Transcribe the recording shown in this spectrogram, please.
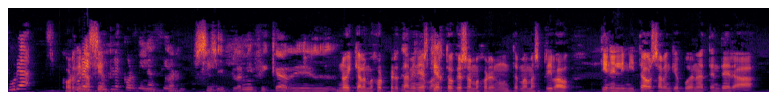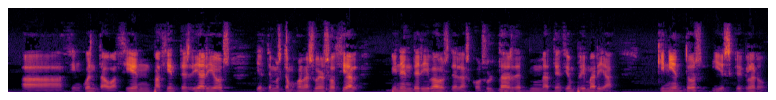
pura, pura y Coordinación. simple coordinación. Sí. Sí, planificar el... No, y que a lo mejor, pero también es cierto que eso a lo mejor en un tema más privado tienen limitado, saben que pueden atender a, a 50 o a 100 pacientes diarios y el tema es que a lo mejor en la seguridad social vienen derivados de las consultas de atención primaria 500 y es que claro,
